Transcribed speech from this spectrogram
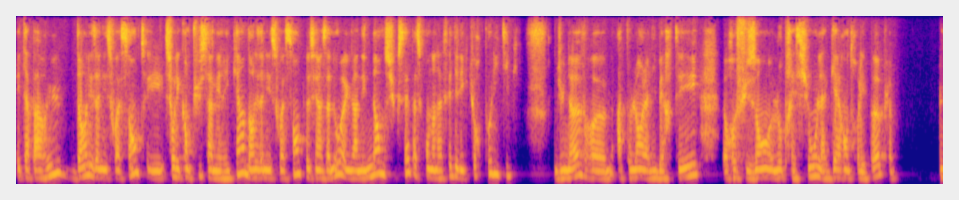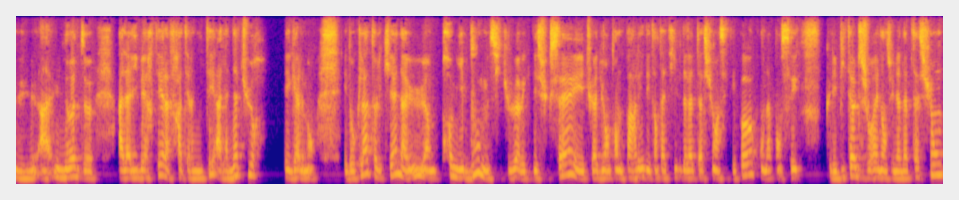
est apparu dans les années 60 et sur les campus américains, dans les années 60, Le Anneaux a eu un énorme succès parce qu'on en a fait des lectures politiques d'une œuvre euh, appelant à la liberté, refusant l'oppression, la guerre entre les peuples, une ode à la liberté, à la fraternité, à la nature également. Et donc là, Tolkien a eu un premier boom, si tu veux, avec des succès, et tu as dû entendre parler des tentatives d'adaptation à cette époque. On a pensé que les Beatles joueraient dans une adaptation,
